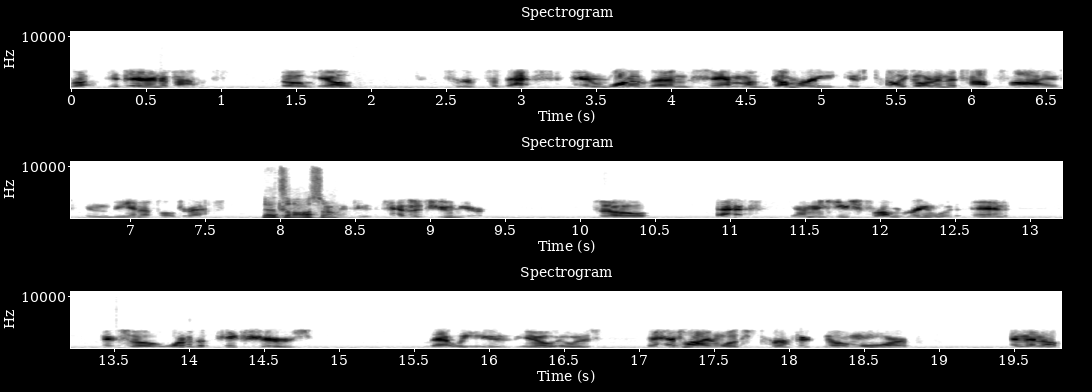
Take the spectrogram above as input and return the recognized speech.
there and about. So you know, for for that, and one of them, Sam Montgomery, is probably going in the top five in the NFL draft That's awesome. as a junior. So that's I mean he's from Greenwood and and so one of the pictures that we used, you know, it was the headline was perfect no more and then a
